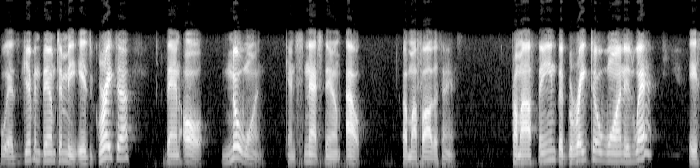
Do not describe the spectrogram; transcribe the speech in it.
who has given them to me, is greater than all. No one can snatch them out of my Father's hands. From our theme, the greater one is where? It's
